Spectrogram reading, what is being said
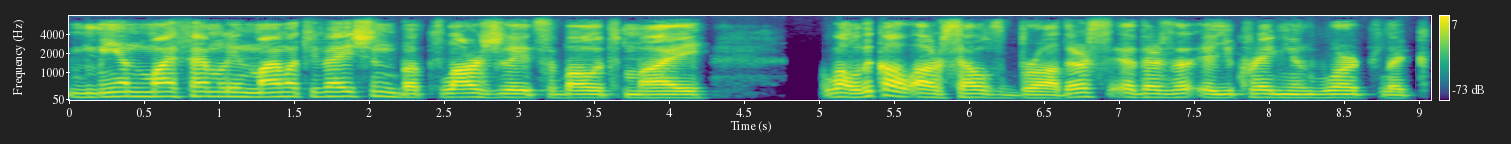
me and my family and my motivation, but largely it's about my well, we call ourselves brothers. Uh, there's a, a Ukrainian word like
